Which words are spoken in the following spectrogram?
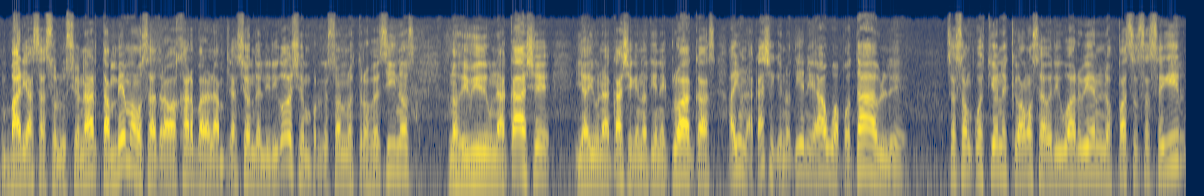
varias a solucionar. También vamos a trabajar para la ampliación del Irigoyen, porque son nuestros vecinos, nos divide una calle y hay una calle que no tiene cloacas, hay una calle que no tiene agua potable. O sea, son cuestiones que vamos a averiguar bien los pasos a seguir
